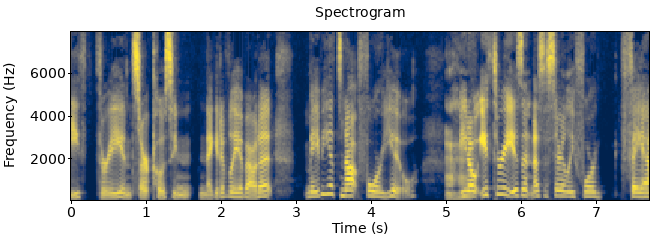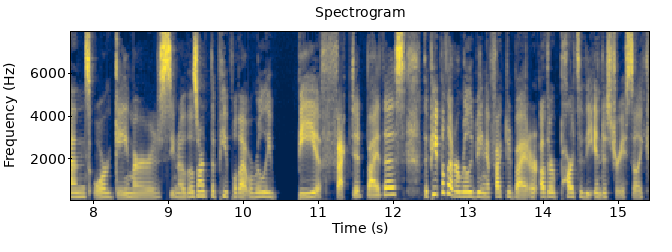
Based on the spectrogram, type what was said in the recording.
E3 and start posting negatively about it, maybe it's not for you. Mhm. You know, E3 isn't necessarily for fans or gamers. You know, those aren't the people that really be affected by this. The people that are really being affected by it are other parts of the industry. So, like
